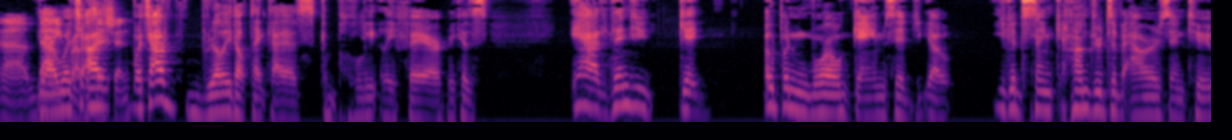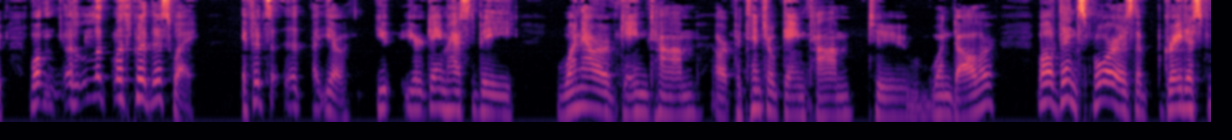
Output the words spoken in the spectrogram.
uh, yeah, value which I proposition. which I really don't think that is completely fair because yeah, then you get open world games that you know you could sink hundreds of hours into. Well, let, let's put it this way: if it's uh, uh, you know you your game has to be one hour of game time or potential game time to one dollar. Well, then Spore is the greatest.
